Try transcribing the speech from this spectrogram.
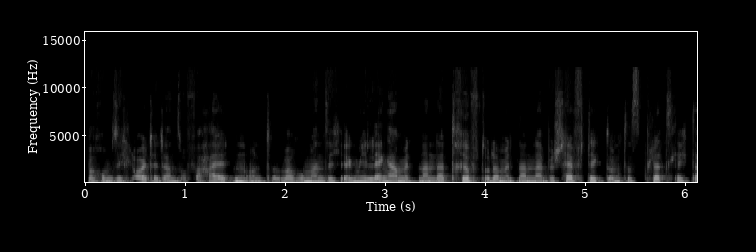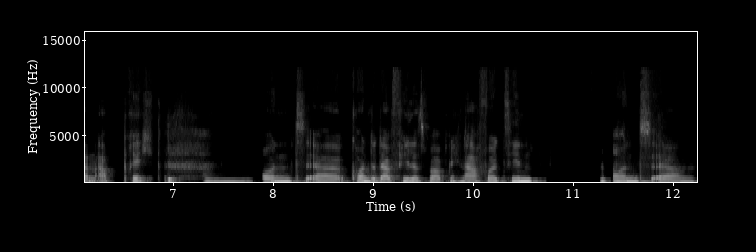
warum sich Leute dann so verhalten und warum man sich irgendwie länger miteinander trifft oder miteinander beschäftigt und das plötzlich dann abbricht. Mhm. Und äh, konnte da vieles überhaupt nicht nachvollziehen. Und ähm,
